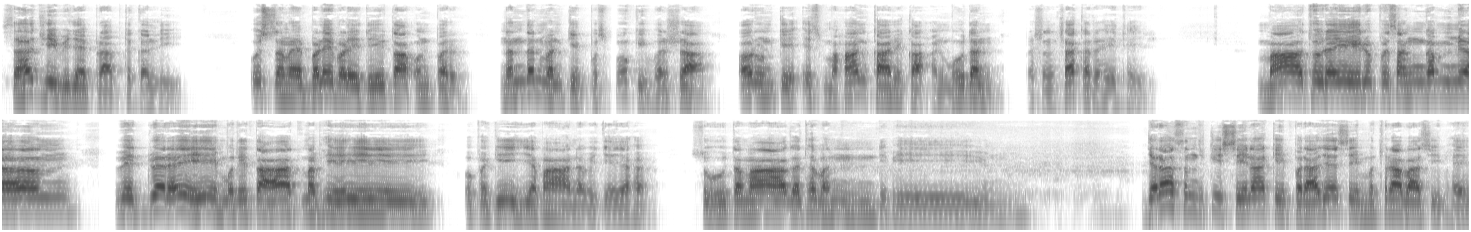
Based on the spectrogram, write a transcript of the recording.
सहज ही विजय प्राप्त कर ली। उस समय बड़े बड़े देवता उन पर नंदनवन के पुष्पों की वर्षा और उनके इस महान कार्य का अनुमोदन प्रशंसा कर रहे थे। माथुरैरूप संगम्य विद्वर मुदितात्म उपगीयमान विजय भी जरासंध की सेना के पराजय से मथुरावासी भय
